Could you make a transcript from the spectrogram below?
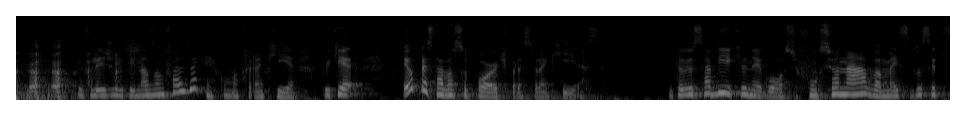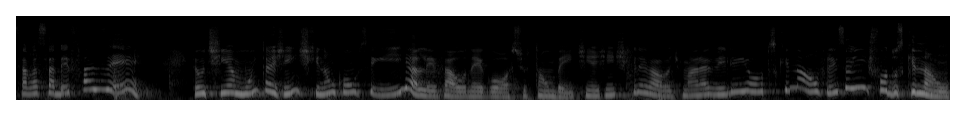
eu falei, Júlio, o que nós vamos fazer com uma franquia? Porque eu prestava suporte para as franquias. Então eu sabia que o negócio funcionava, mas você precisava saber fazer. Então tinha muita gente que não conseguia levar o negócio tão bem. Tinha gente que levava de maravilha e outros que não. Falei, se a gente for dos que não,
